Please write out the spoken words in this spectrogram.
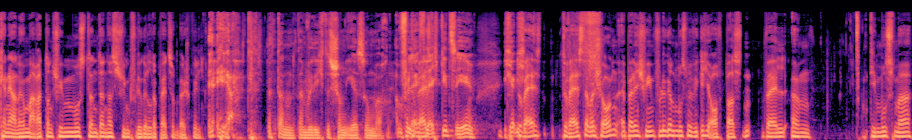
keine Ahnung, Marathon schwimmen musst, dann, dann hast du Schwimmflügel dabei zum Beispiel. Ja, dann, dann würde ich das schon eher so machen. Aber vielleicht, weißt- vielleicht geht's eh. Ich, Du ich, weißt, du weißt aber schon, äh, bei den Schwimmflügeln muss man wirklich aufpassen, weil ähm, die muss man,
